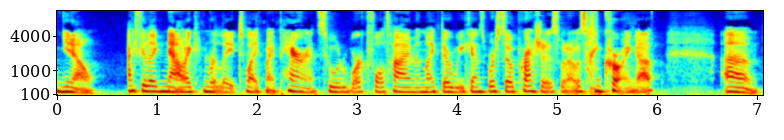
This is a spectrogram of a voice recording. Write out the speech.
you know, I feel like now I can relate to like my parents who would work full time and like their weekends were so precious when I was like growing up. Um,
